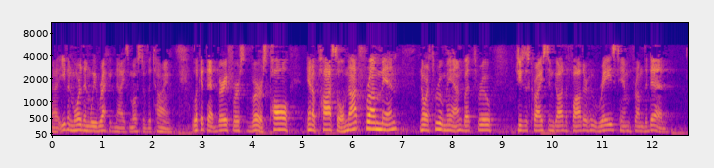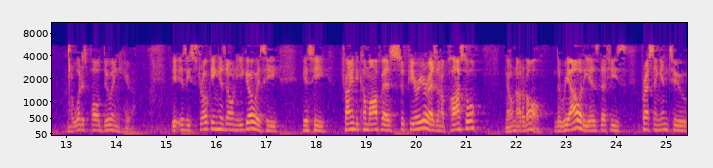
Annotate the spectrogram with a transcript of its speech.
uh, even more than we recognize most of the time. Look at that very first verse. Paul, an apostle, not from men, nor through man, but through Jesus Christ and God the Father who raised him from the dead. Now, what is Paul doing here? Is he stroking his own ego? Is he, is he trying to come off as superior, as an apostle? No, not at all. The reality is that he's pressing into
